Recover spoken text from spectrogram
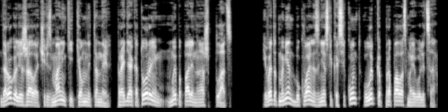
Дорога лежала через маленький темный тоннель, пройдя который мы попали на наш плац, и в этот момент, буквально за несколько секунд, улыбка пропала с моего лица.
